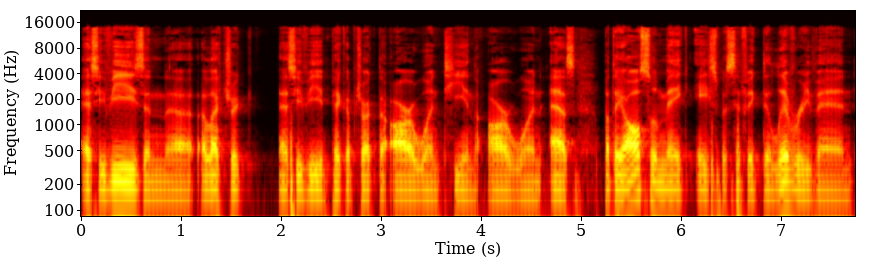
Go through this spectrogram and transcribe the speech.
SUVs and uh, electric SUV and pickup truck, the R1T and the R1S, but they also make a specific delivery van.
